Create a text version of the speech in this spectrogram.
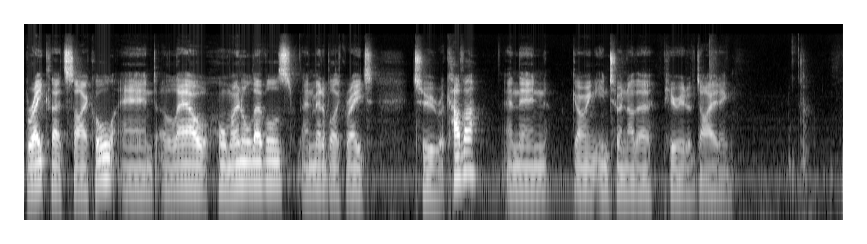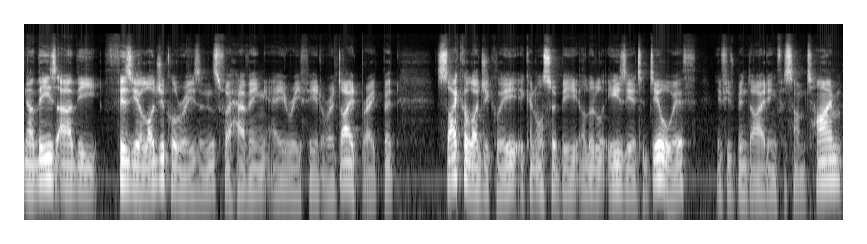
break that cycle and allow hormonal levels and metabolic rate to recover and then going into another period of dieting. Now, these are the physiological reasons for having a refeed or a diet break, but psychologically, it can also be a little easier to deal with if you've been dieting for some time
